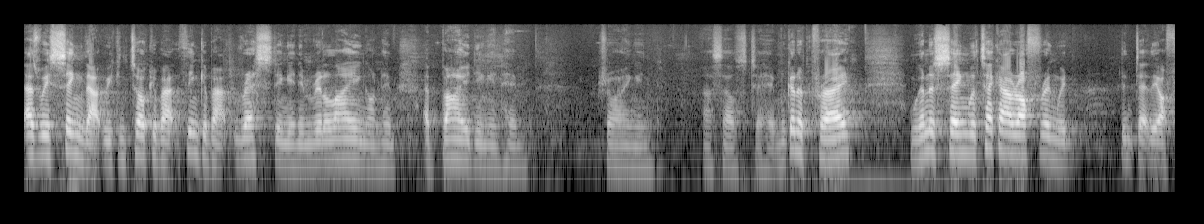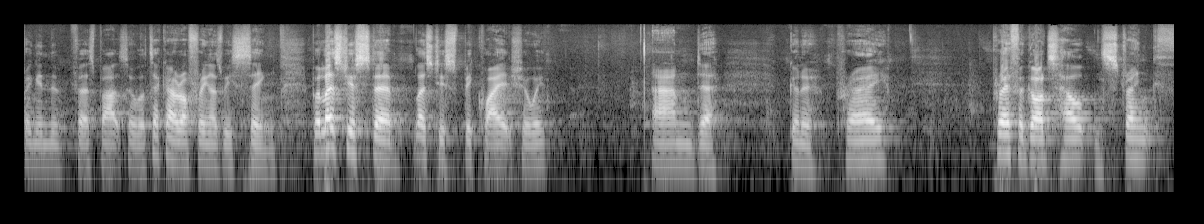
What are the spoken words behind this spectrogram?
as we sing that, we can talk about, think about resting in Him, relying on Him, abiding in Him, drawing in ourselves to Him. We're going to pray. We're going to sing. We'll take our offering. We didn't take the offering in the first part, so we'll take our offering as we sing. But let's just, uh, let's just be quiet, shall we? and uh, going to pray. Pray for God's help and strength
